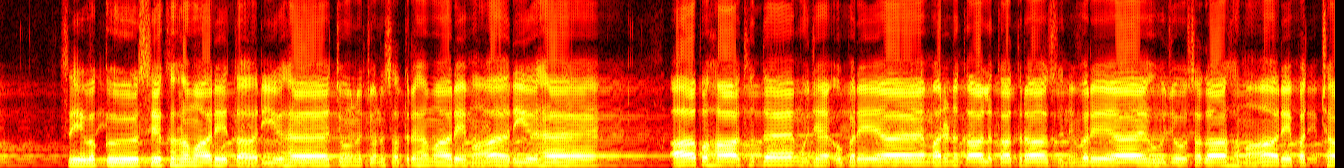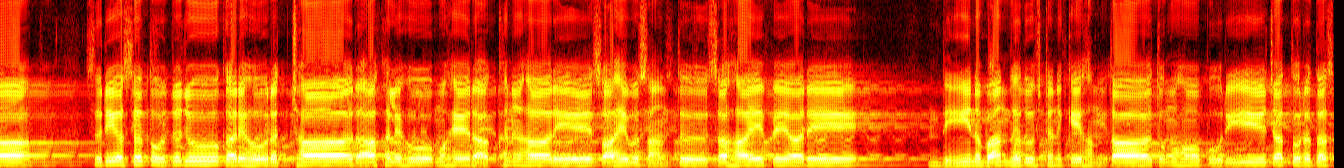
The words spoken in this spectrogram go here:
ਸੇਵਕ ਸਿੱਖ ਹਮਾਰੇ ਤਾਰੀ ਹੈ ਚੁਨ ਚੁਨ ਸਤਰ ਹਮਾਰੇ ਮਾਰੀ ਹੈ। ਆਪ ਹਾਥ ਦੈ ਮੁਝੇ ਉਬਰਿਆ ਮਰਨ ਕਾਲ ਕਾ ਤਰਾਸ ਨਿਵਰਿਆ ਹੂ ਜੋ ਸਦਾ ਹਮਾਰੇ ਪੱਛਾ। ਸ੍ਰੀ ਅਸ ਤੁਜ ਜੋ ਕਰਿਓ ਰੱਛਾ, ਰਾਖ ਲਿਓ ਮੋਹਿ ਰਾਖਨ ਹਾਰੇ, ਸਾਹਿਬ ਸੰਤ ਸਹਾਇ ਪਿਆਰੇ। ਦੀਨ ਬੰਧ ਦੁਸ਼ਟਨ ਕੇ ਹੰਤਾ, ਤੁਮ ਹੋ ਪੂਰੀ ਚਤੁਰ ਦਸ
